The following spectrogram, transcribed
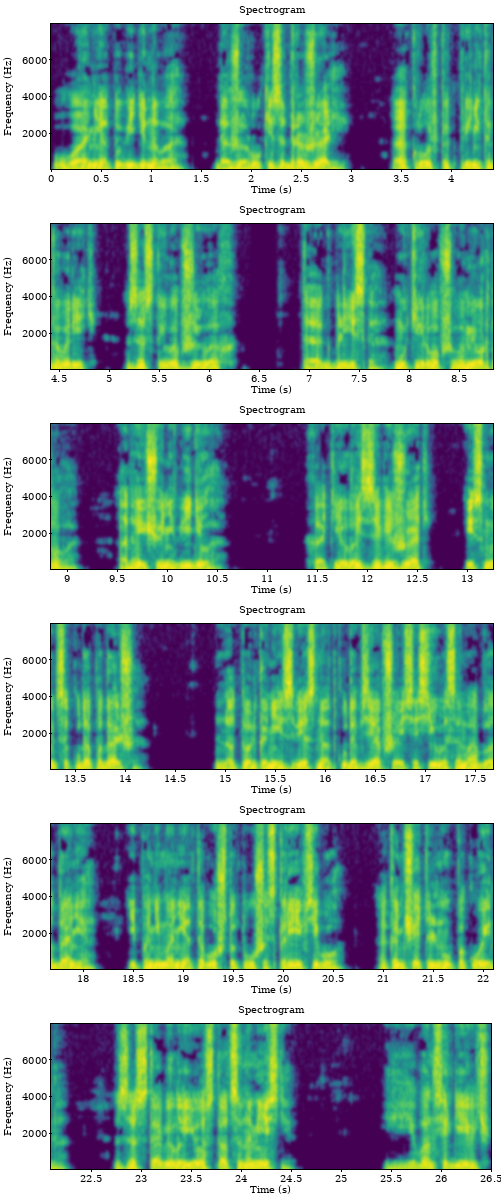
У Ани от увиденного даже руки задрожали, а кровь, как принято говорить, застыла в жилах. Так близко мутировавшего мертвого она еще не видела. Хотелось завизжать и смыться куда подальше. Но только неизвестно откуда взявшаяся сила самообладания и понимание того, что туша, скорее всего, окончательно упокоена, заставила ее остаться на месте. «Иван Сергеевич,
